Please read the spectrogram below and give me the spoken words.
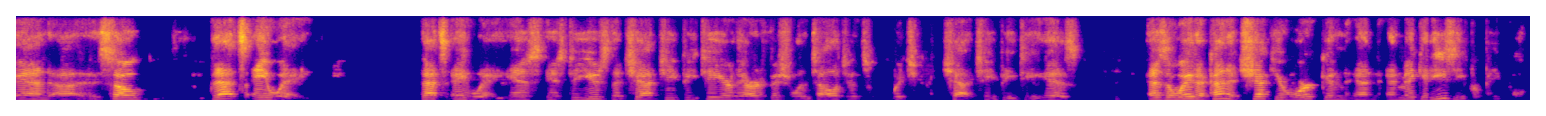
and uh, so that's a way. That's a way is is to use the Chat GPT or the artificial intelligence, which Chat GPT is, as a way to kind of check your work and and and make it easy for people.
